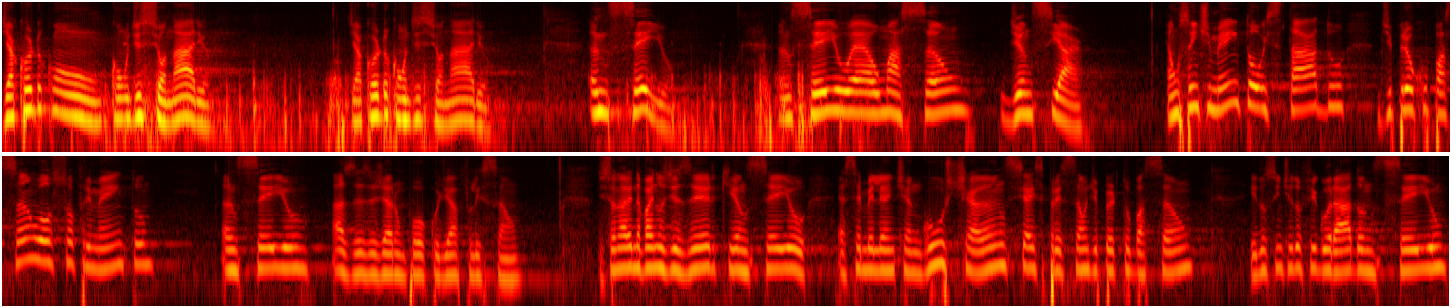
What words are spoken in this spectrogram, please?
De acordo com, com o dicionário, de acordo com o dicionário, anseio, anseio é uma ação de ansiar. É um sentimento ou estado de preocupação ou sofrimento. Anseio às vezes gera um pouco de aflição. O dicionário ainda vai nos dizer que anseio é semelhante a angústia, ânsia, expressão de perturbação, e no sentido figurado, anseio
